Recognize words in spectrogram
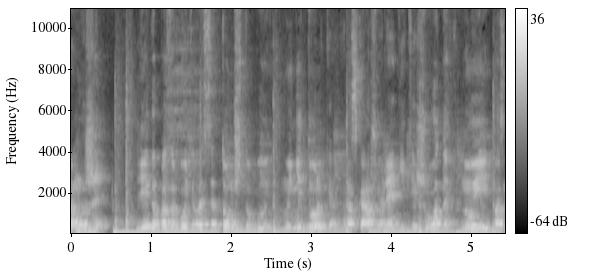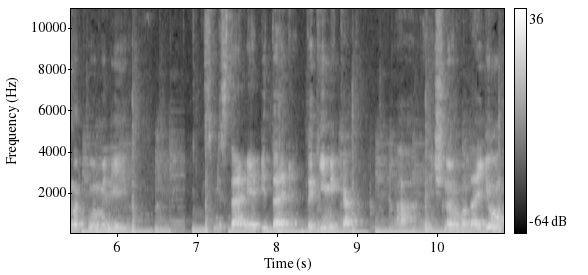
Тому же Лего позаботилась о том, чтобы мы не только рассказывали о диких животных, но и познакомили их с местами обитания, такими как а, речной водоем,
